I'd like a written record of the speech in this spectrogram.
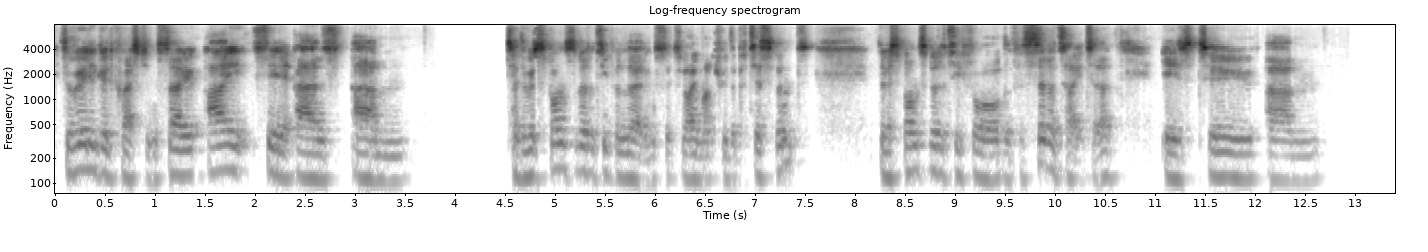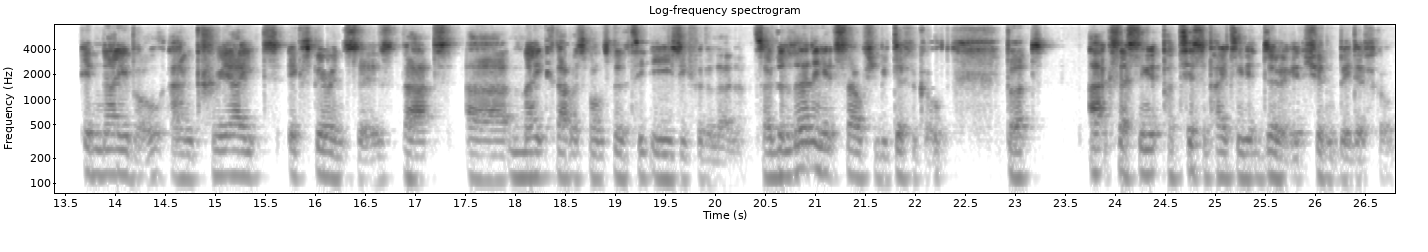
it's a really good question. So I see it as um, so the responsibility for learning sits very much with the participant. The responsibility for the facilitator is to um, enable and create experiences that uh, make that responsibility easy for the learner. So the learning itself should be difficult, but accessing it, participating in it, doing it shouldn't be difficult.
